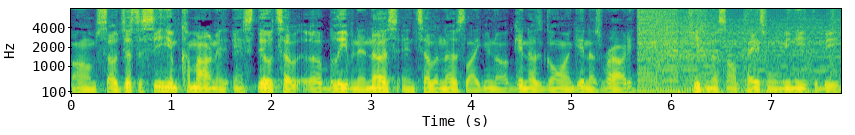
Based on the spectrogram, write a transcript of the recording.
Um, so just to see him come out and, and still tell, uh, believing in us and telling us like you know getting us going, getting us rowdy, keeping us on pace when we need to be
